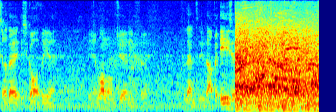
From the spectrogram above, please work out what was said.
So they, it's got to be a yeah, long, long journey for, for them to do that. But it is.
